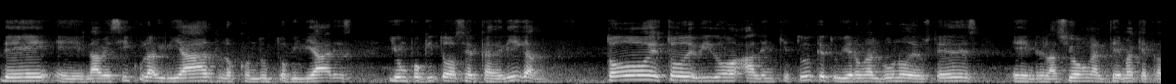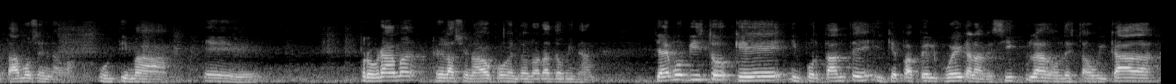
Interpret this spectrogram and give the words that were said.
de eh, la vesícula biliar, los conductos biliares y un poquito acerca del hígado. Todo esto debido a la inquietud que tuvieron algunos de ustedes en relación al tema que tratamos en la última eh, programa relacionado con el dolor abdominal. Ya hemos visto qué importante y qué papel juega la vesícula, dónde está ubicada,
